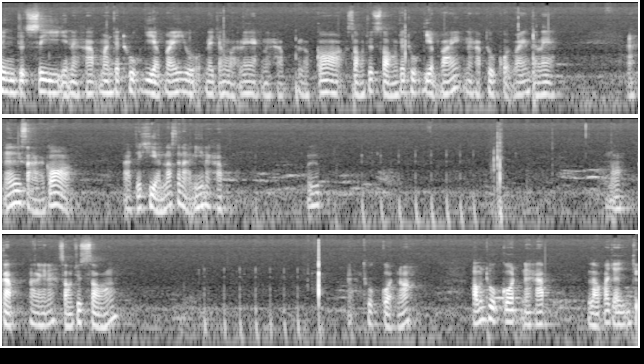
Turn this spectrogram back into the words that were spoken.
1.4 นะครับ มันจะถูกเหยียบไว้อยู่ในจังหวะแรกนะครับ แล้วก็ 2.2 จะถูกเหยียบไว้นะครับ ถูกกดไว้ตั้งแต่แรกอะนักศึกษาก็อาจจะเขียนลักษณะนี้นะครับปึ๊บเนาะกับอะไรนะ 2.2อะ ถูกกดเนาะพอมันถูกกดนะครับ เราก็จะโย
